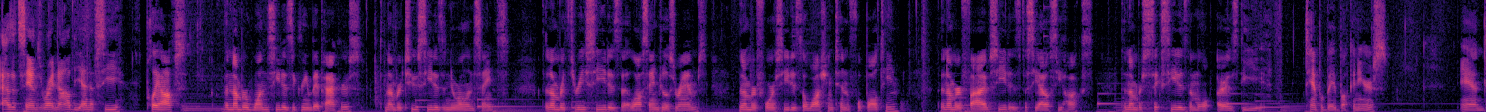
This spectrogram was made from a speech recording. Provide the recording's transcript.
As it stands right now, the NFC playoffs, the number one seed is the Green Bay Packers, the number two seed is the New Orleans Saints, the number three seed is the Los Angeles Rams, the number four seed is the Washington football team. The number five seed is the Seattle Seahawks. The number six seed is the or is the Tampa Bay Buccaneers, and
